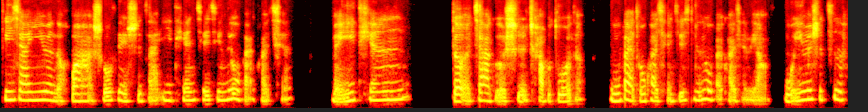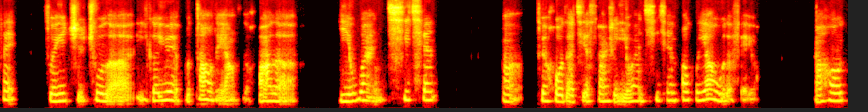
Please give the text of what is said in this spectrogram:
第一家医院的话，收费是在一天接近六百块钱，每一天的价格是差不多的，五百多块钱，接近六百块钱的样子。我因为是自费。所以只住了一个月不到的样子，花了一万七千，嗯，最后的结算是一万七千，包括药物的费用。然后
